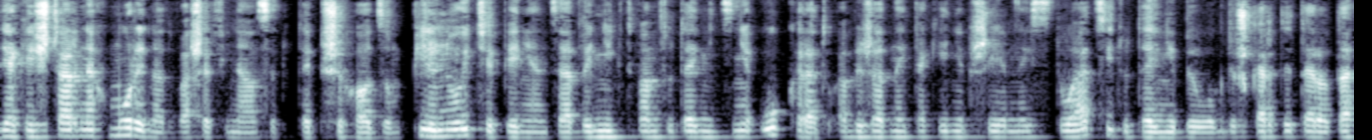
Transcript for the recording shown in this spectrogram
jakieś czarne chmury nad wasze finanse tutaj przychodzą. Pilnujcie pieniędzy, aby nikt wam tutaj nic nie ukradł, aby żadnej takiej nieprzyjemnej sytuacji tutaj nie było, gdyż karty Tarota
